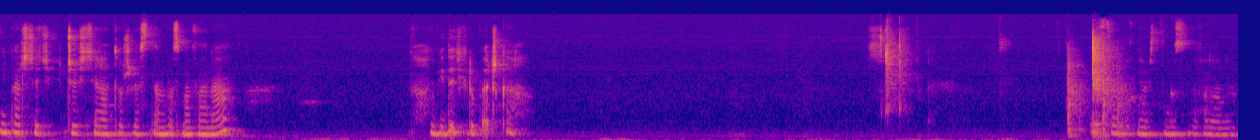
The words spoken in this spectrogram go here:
Nie patrzcie oczywiście na to, że jestem rozmazana. Widać chrupeczka. Jestem również z tego zadowolona.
